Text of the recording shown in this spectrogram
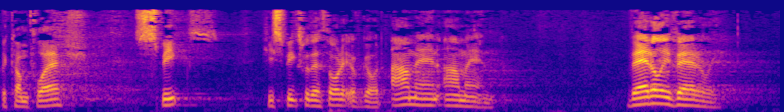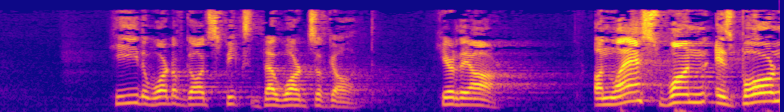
become flesh, speaks, he speaks with the authority of God. Amen, amen. Verily, verily. He, the Word of God, speaks the words of God. Here they are. Unless one is born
